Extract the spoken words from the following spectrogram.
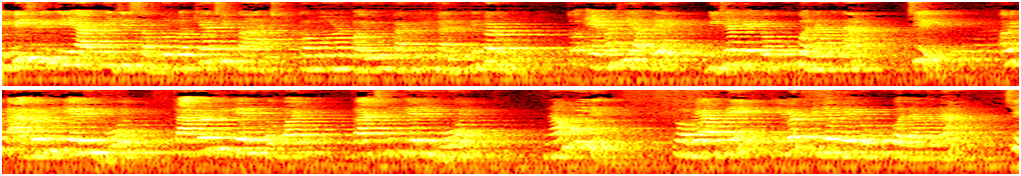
એવી જ રીતે આપણે જે શબ્દો લખ્યા છે, પાંચ, કમળ કયું કાકડી કાલી કરવું તો એમાંથી આપણે બીજા બે ગપ્પુ બનાવવાના છે. હવે કાગળની કેરી હોય કાગળથી કેરી કપાય કાચની કેરી હોય, ના હોય ને? તો હવે આપણે એવા જ બીજા બે ગપ્પુ બનાવવાના છે.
